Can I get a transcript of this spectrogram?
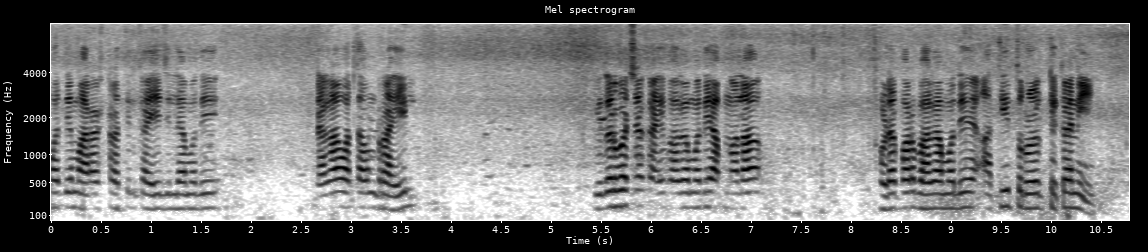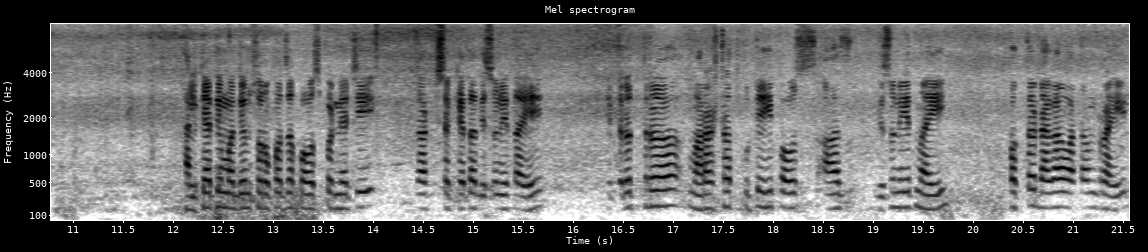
मध्य महाराष्ट्रातील काही जिल्ह्यामध्ये ढगाळ वातावरण राहील. विदर्भाच्या काही भागामध्ये आपणाला थोड्याफार भागामध्ये अति तुरळक ठिकाणी हलक्या ते मध्यम स्वरूपाचा पाऊस पडण्याची दाट शक्यता दिसून येत आहे. इतरत्र महाराष्ट्रात कुठेही पाऊस आज दिसून येत नाही. फक्त ढगाळ वातावरण राहील.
